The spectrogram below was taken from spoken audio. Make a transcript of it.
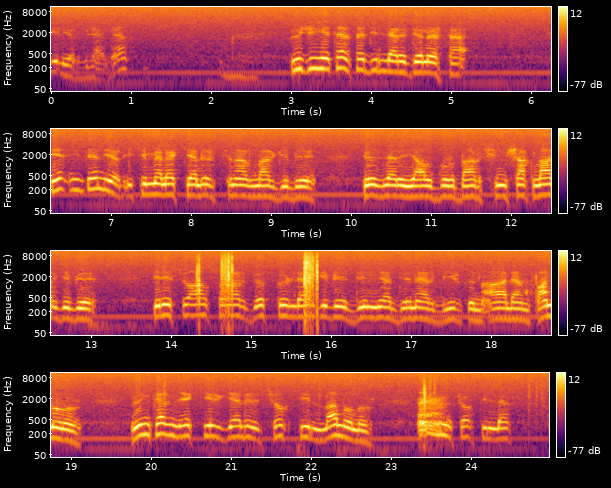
biliyor birer. Gücü yeterse dilleri dönerse de- dönüyor. İki melek gelir çınarlar gibi, gözleri yalburdar, şimşaklar gibi. Biri sual sorar gökgürler gibi, dünya döner bir gün alem fan olur. Münker nekir gelir, çok dil lal olur. çok diller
